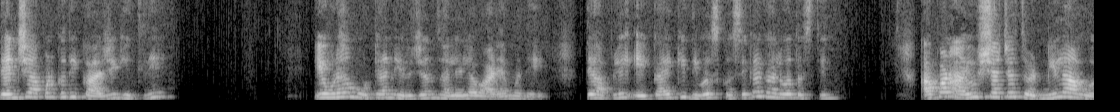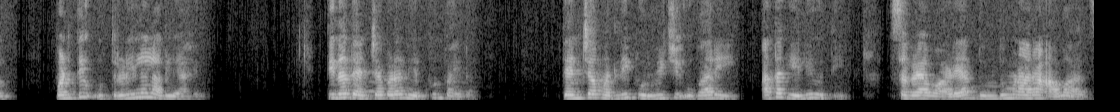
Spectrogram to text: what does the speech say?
त्यांची आपण कधी काळजी घेतली? एवढ्या मोठ्या निर्जन झालेल्या वाड्यामध्ये ते आपले एकाएकी दिवस कसे काय घालवत असतील? आपण आयुष्याच्या चढणीला आहोत पण ते उतरणीला लागले आहेत. तिनं त्यांच्याकडे निरखून पाहिलं. त्यांच्यामधली पूर्वीची उभारी आता गेली होती. सगळ्या वाड्यात दुमदुमणारा आवाज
